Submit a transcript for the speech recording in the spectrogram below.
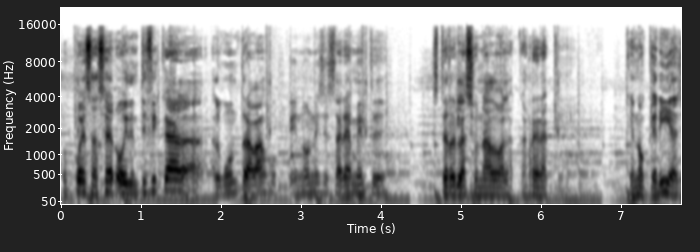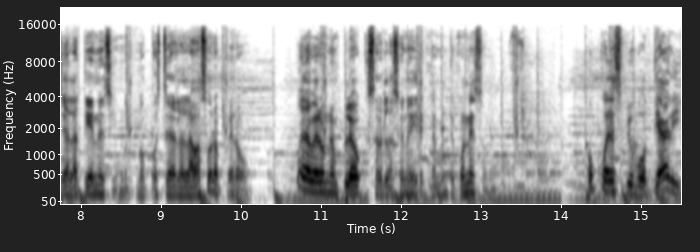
Lo puedes hacer. O identificar algún trabajo que no necesariamente esté relacionado a la carrera que, que no querías. Ya la tienes y no, puedes tirarla a la basura. Pero puede haber un empleo que se relacione directamente con eso. O puedes pivotear y,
